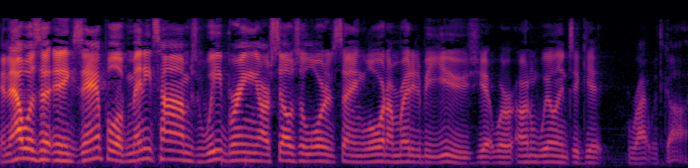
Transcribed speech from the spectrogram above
And that was an example of many times we bringing ourselves to the Lord and saying, Lord, I'm ready to be used, yet we're unwilling to get right with God.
